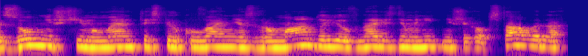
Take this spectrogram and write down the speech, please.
зовнішні моменти спілкування з громадою в найрізноманітніших обставинах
